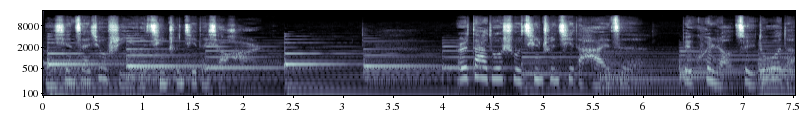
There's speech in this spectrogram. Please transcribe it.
你现在就是一个青春期的小孩。而大多数青春期的孩子被困扰最多的，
